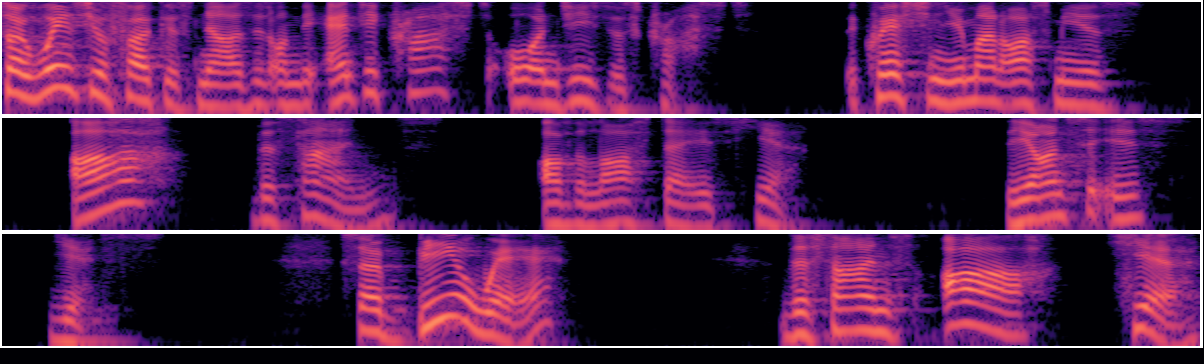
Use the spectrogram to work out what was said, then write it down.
So, where's your focus now? Is it on the Antichrist or on Jesus Christ? The question you might ask me is Are the signs of the last days here? The answer is yes. So, be aware the signs are here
